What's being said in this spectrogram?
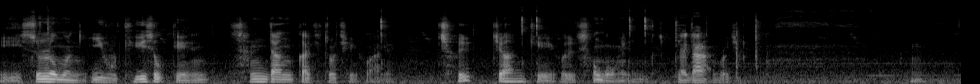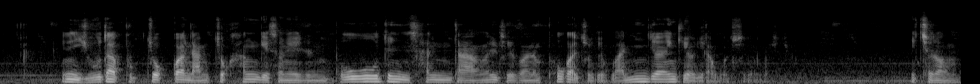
이 솔로몬 이후 계속된 산당까지도 제거하는 철저한 계획을 성공했는 거 대단한 거죠. 음. 이는 유다 북쪽과 남쪽 한계선에 있는 모든 산당을 제거하는 포괄적인 완전한 개혁이라고 볼 수 있는 것이죠. 이처럼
